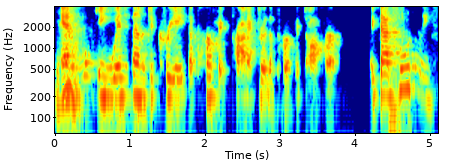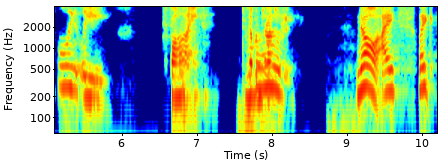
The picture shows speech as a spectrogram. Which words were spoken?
yeah. and working with them to create the perfect product or the perfect offer. Like that's totally completely fine. Totally. No, I like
